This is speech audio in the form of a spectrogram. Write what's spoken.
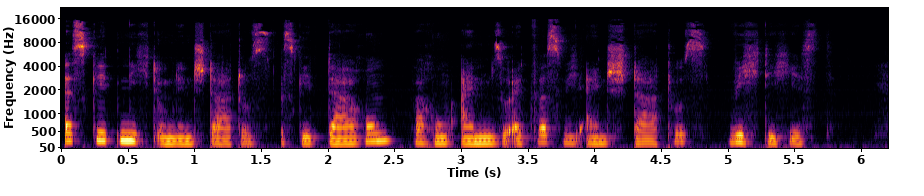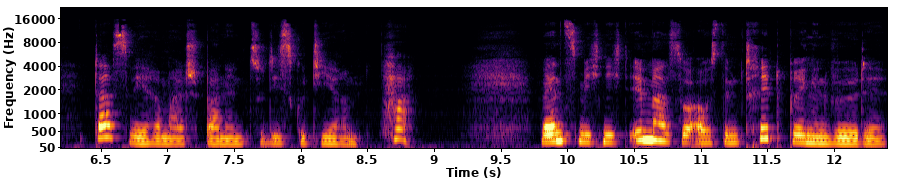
es geht nicht um den Status, es geht darum, warum einem so etwas wie ein Status wichtig ist. Das wäre mal spannend zu diskutieren. Ha! Wenn's mich nicht immer so aus dem Tritt bringen würde,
